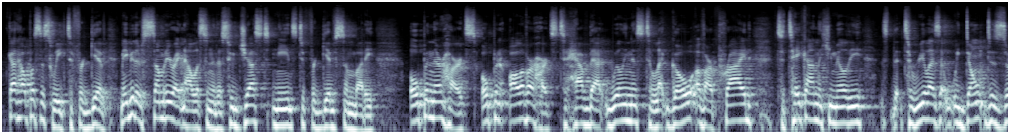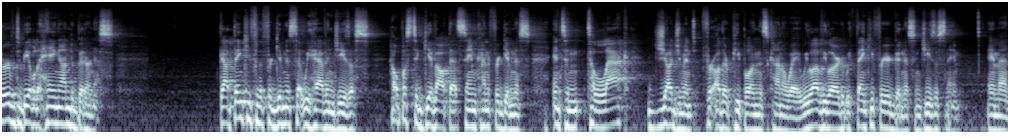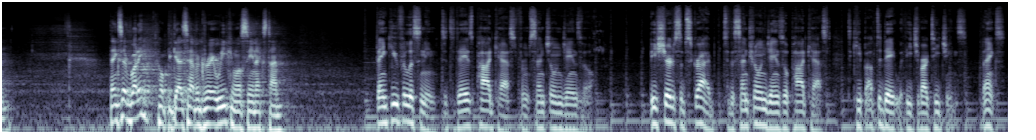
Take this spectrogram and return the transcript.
God, help us this week to forgive. Maybe there's somebody right now listening to this who just needs to forgive somebody. Open their hearts, open all of our hearts to have that willingness to let go of our pride, to take on the humility, to realize that we don't deserve to be able to hang on to bitterness. God, thank you for the forgiveness that we have in Jesus. Help us to give out that same kind of forgiveness and to, to lack judgment for other people in this kind of way. We love you, Lord. We thank you for your goodness. In Jesus' name, amen. Thanks, everybody. Hope you guys have a great week, and we'll see you next time. Thank you for listening to today's podcast from Central and Janesville. Be sure to subscribe to the Central and Janesville podcast to keep up to date with each of our teachings. Thanks.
